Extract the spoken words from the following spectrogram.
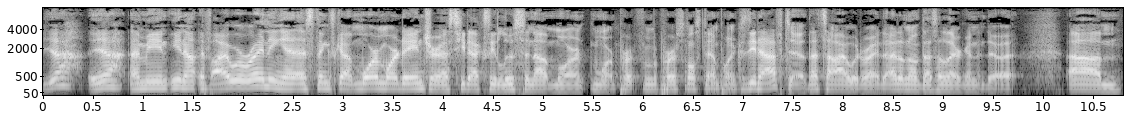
Yeah, yeah. I mean, you know, if I were writing it as things got more and more dangerous, he'd actually loosen up more, more per, from a personal standpoint because he'd have to. That's how I would write it. I don't know if that's how they're going to do it. Um,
